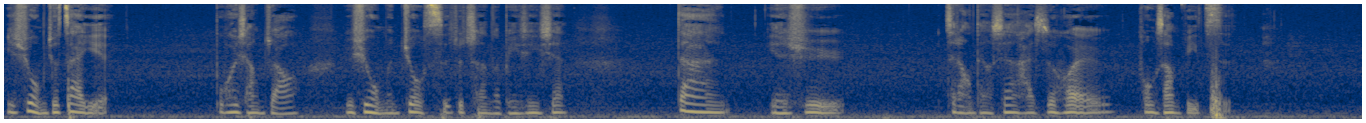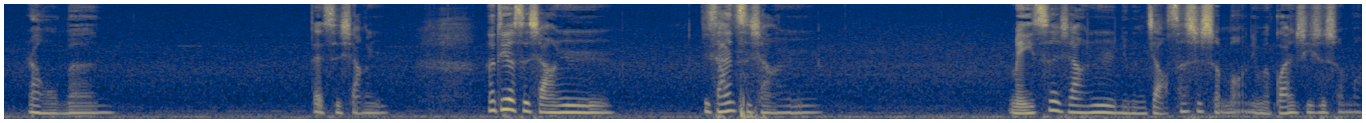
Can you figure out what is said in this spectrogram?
也许我们就再也不会相交，也许我们就此就成了平行线，但也许这两条线还是会碰上彼此，让我们再次相遇。那第二次相遇，第三次相遇。每一次相遇，你们角色是什么？你们关系是什么？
